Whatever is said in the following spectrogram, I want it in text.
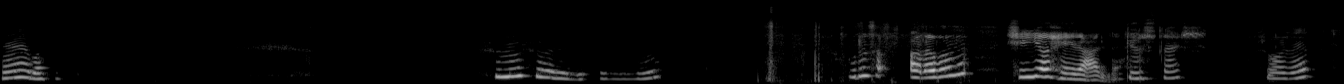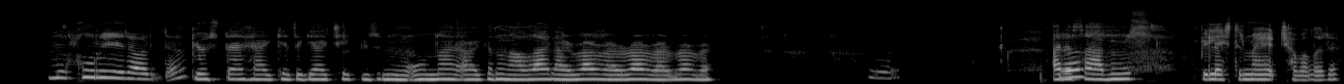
He bakın. Şunu şöyle getiriyorum. Burası arabanın şeyi herhalde. Göster. Şöyle motoru herhalde. Göster herkese gerçek yüzünü. Onlar arkadan ağlarlar. Var var var var var var. Aras abimiz birleştirmeye çabaları.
